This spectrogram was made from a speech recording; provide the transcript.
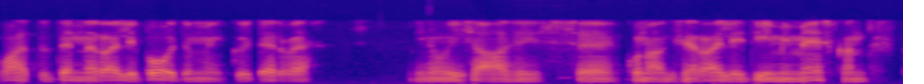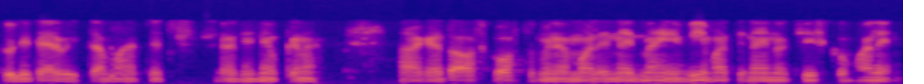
vahetult enne ralli poodiumi, kui terve minu isa siis eh, kunagise rallitiimi meeskond tuli tervitama, et, et see oli niisugune äge taaskohtumine, ma olin neid mehi viimati näinud siis, kui ma olin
